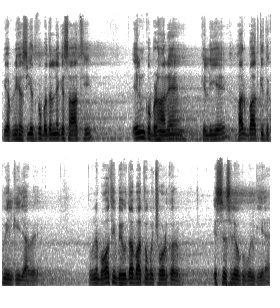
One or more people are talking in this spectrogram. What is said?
کہ اپنی حیثیت کو بدلنے کے ساتھ ہی علم کو بڑھانے کے لیے ہر بات کی تکمیل کی جاوے۔ تم نے بہت ہی بےحدہ باتوں کو چھوڑ کر اس سلسلے کو قبول کیا ہے۔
